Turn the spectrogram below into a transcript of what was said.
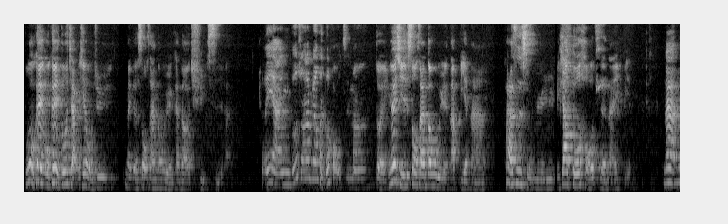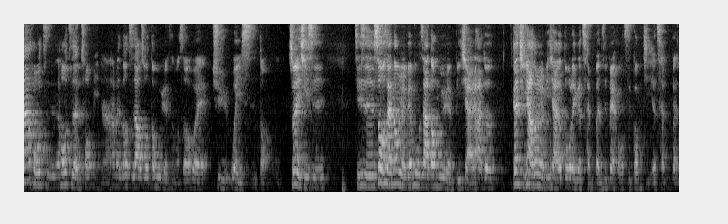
不过我可以我可以多讲一些我去那个寿山动物园看到的趣事啦。可以啊，你不是说那边有很多猴子吗？对，因为其实寿山动物园那边呢、啊，它是属于比较多猴子的那一边。那那猴子猴子很聪明啊，他们都知道说动物园什么时候会去喂食动物，所以其实其实寿山动物园跟木栅动物园比起来，它就跟其他动物园比起来，就多了一个成本，是被猴子攻击的成本。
